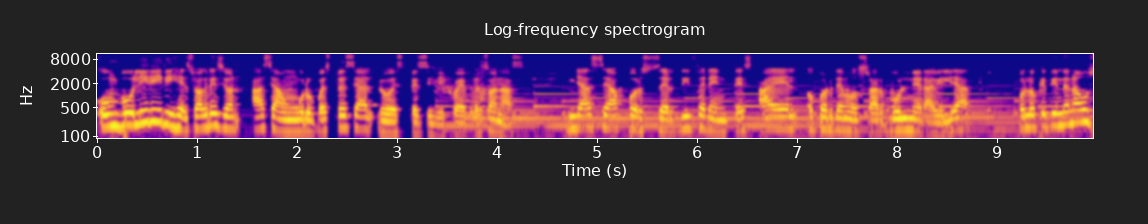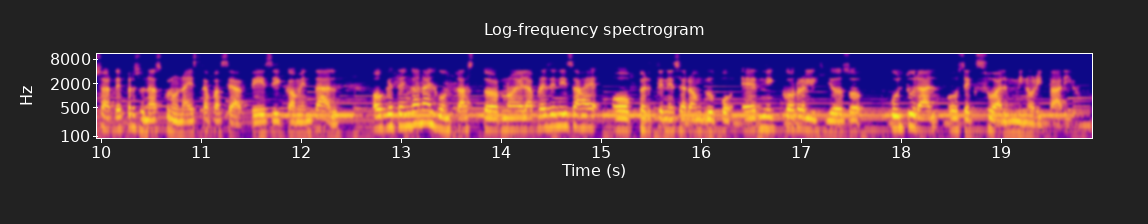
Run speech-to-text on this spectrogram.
un bully dirige su agresión hacia un grupo especial o específico de personas, ya sea por ser diferentes a él o por demostrar vulnerabilidad, por lo que tienden a abusar de personas con una discapacidad física o mental, o que tengan algún trastorno del aprendizaje o pertenecer a un grupo étnico, religioso, cultural o sexual minoritario.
